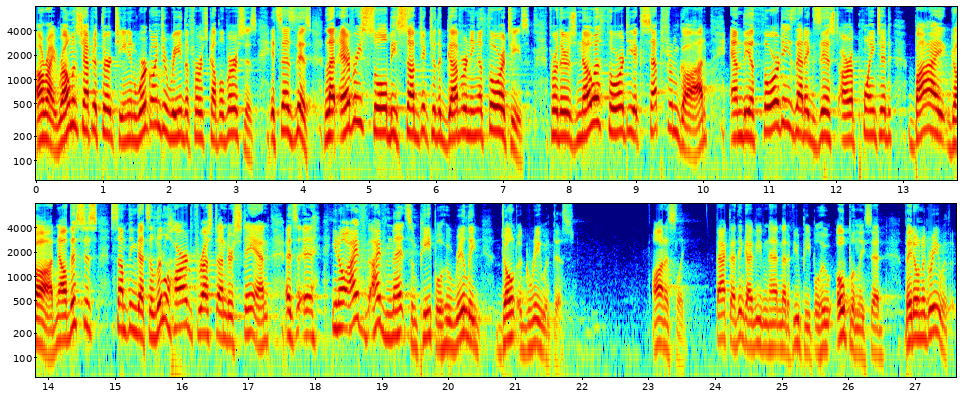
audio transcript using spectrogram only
All right, Romans chapter 13, and we're going to read the first couple verses. It says this Let every soul be subject to the governing authorities, for there's no authority except from God, and the authorities that exist are appointed by God. Now, this is something that's a little hard for us to understand. It's, uh, you know, I've, I've met some people who really don't agree with this, honestly. In fact, I think I've even had, met a few people who openly said they don't agree with it.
